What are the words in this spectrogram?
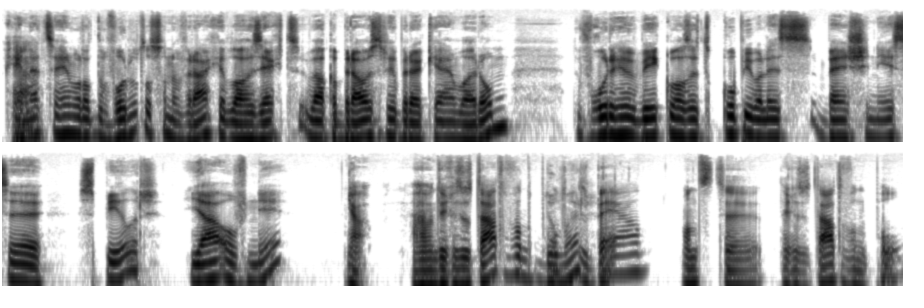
Ja. net zeggen wat een voorbeeld was van een vraag. Je hebt al gezegd welke browser gebruik jij en waarom. De vorige week was het: koop je wel eens bij een Chinese speler? Ja of nee? Gaan we de resultaten van de poll maar. er eens bijhalen? Want de, de resultaten van de poll,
